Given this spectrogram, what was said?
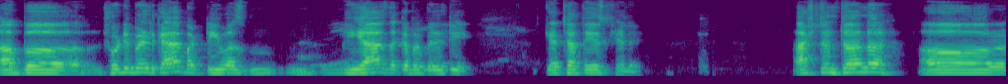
अब छोटी बिल्ड का है but he was he has the capability कि अच्छा तेज खेले। एस्टन टर्नर और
